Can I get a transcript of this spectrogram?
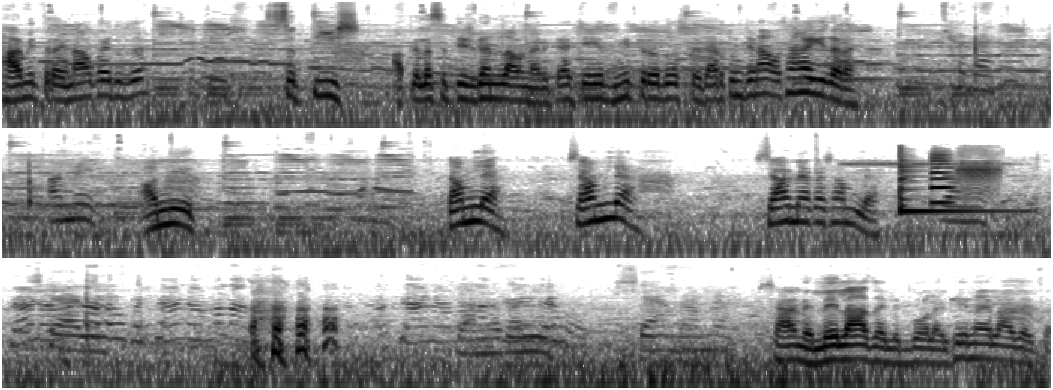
हा मित्र आहे नाव काय तुझं? सतीश. आपल्याला सतीश गंध लावणार त्याचे मित्र दोस्त आहेत. अरे तुमचे नाव सांगा की जरा. अमित. श्यामल्या. श्यामल्या. श्याम्या का श्यामल्या? श्याम. आहे लय लाज आलेत बोलायला. हे नाही लाजायचं.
